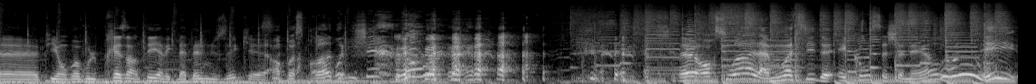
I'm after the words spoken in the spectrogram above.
euh, puis on va vous le présenter avec de la belle musique euh, en post-prod. Euh, on reçoit la moitié de Echo Sessionnel et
